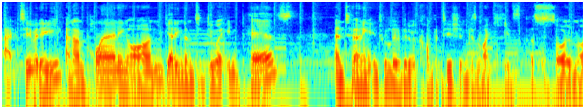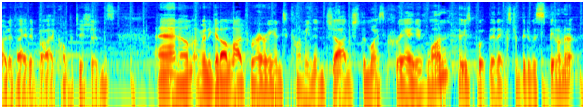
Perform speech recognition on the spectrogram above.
activity, and I'm planning on getting them to do it in pairs and turning it into a little bit of a competition because my kids are so motivated by competitions. And um, I'm going to get our librarian to come in and judge the most creative one who's put an extra bit of a spin on it.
